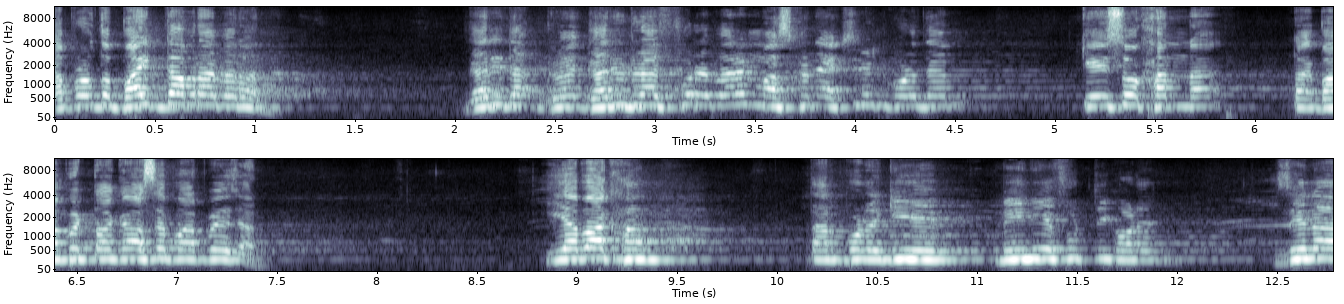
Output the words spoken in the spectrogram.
আপনারা তো বাইক দাবড়ায় বেড়ান। গাড়ি গাড়ি ড্রাইভ করে বেড়ান, মাঝখানে অ্যাক্সিডেন্ট করে দেন। কেসও খান না বাপের টাকা আছে, পার পেয়ে যান। ইয়াবা খান, তারপরে গিয়ে মেয়ে নিয়ে ফুর্তি করেন। জেনা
